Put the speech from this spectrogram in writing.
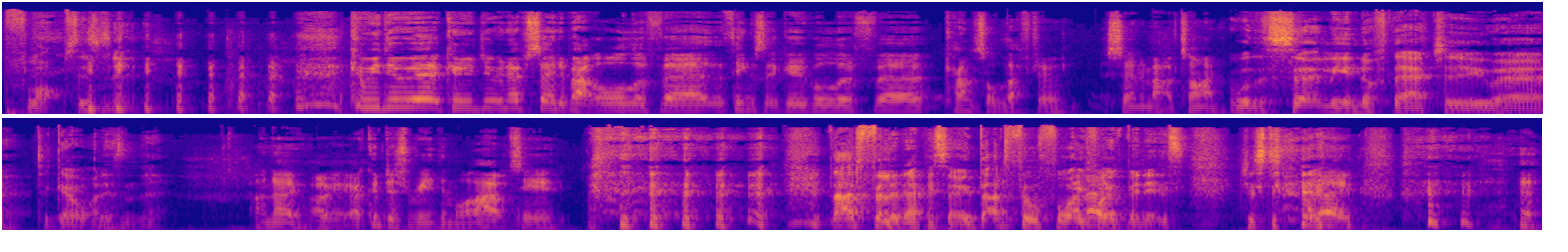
flops, isn't it? can we do a, can we do an episode about all of uh, the things that Google have uh, cancelled after a certain amount of time? well, there's certainly enough there to uh, to go on, isn't there? I know. I, I could just read them all out to you. That'd fill an episode. That'd fill forty-five minutes. Just I know.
